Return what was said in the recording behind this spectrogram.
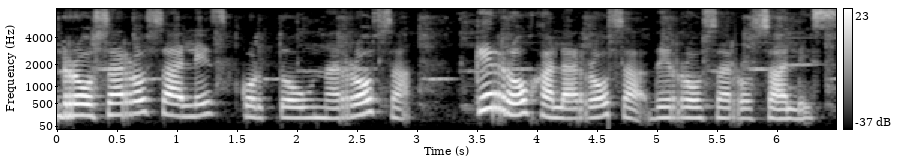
Rosa Rosales cortó una rosa, qué roja la rosa de Rosa Rosales.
